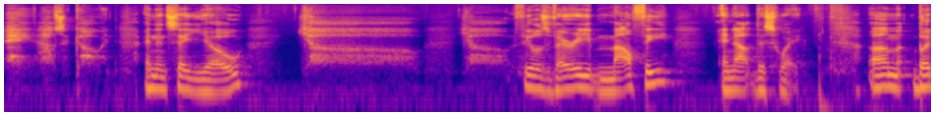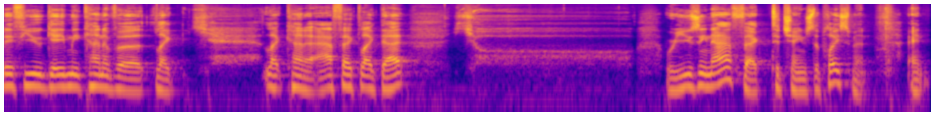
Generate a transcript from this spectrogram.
Hey, how's it going? And then say, Yo, yo, yo. It feels very mouthy and out this way. Um, but if you gave me kind of a like, yeah, like kind of affect like that, yo, we're using affect to change the placement and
